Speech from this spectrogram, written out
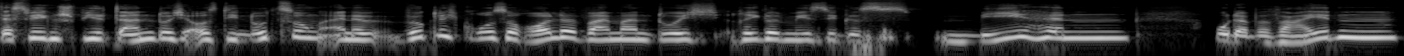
Deswegen spielt dann durchaus die Nutzung eine wirklich große Rolle, weil man durch regelmäßiges Mähen oder Beweiden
